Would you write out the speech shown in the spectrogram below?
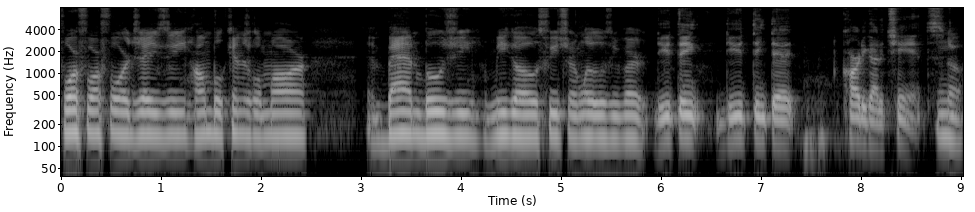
Four Four Four, Jay Z, Humble, Kendrick Lamar, and Bad and Bougie, Migos featuring Lil Uzi Vert. Do you think? Do you think that Cardi got a chance? No,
